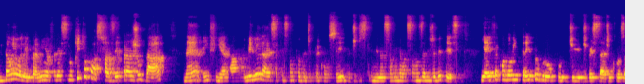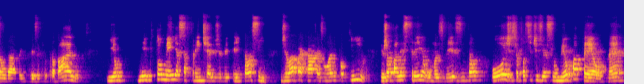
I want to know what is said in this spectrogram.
Então eu olhei para mim e falei assim, o que, que eu posso fazer para ajudar, né, enfim, a, a, melhorar essa questão toda de preconceito, de discriminação em relação aos LGBTs. E aí foi quando eu entrei para o grupo de diversidade e inclusão da, da empresa que eu trabalho e eu meio que tomei essa frente LGBT. Então, assim, de lá para cá, faz um ano e pouquinho, eu já palestrei algumas vezes, então hoje, se eu fosse dizer assim, o meu papel, né,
